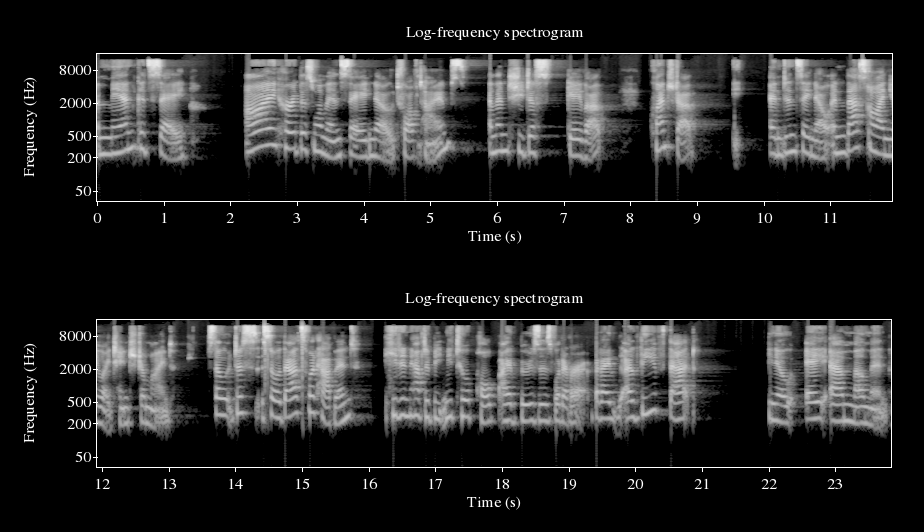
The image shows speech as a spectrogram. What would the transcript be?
a man could say, I heard this woman say no 12 times. And then she just gave up, clenched up, and didn't say no. And that's how I knew I changed her mind. So just so that's what happened he didn't have to beat me to a pulp. I had bruises, whatever. But I, I leave that, you know, AM moment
